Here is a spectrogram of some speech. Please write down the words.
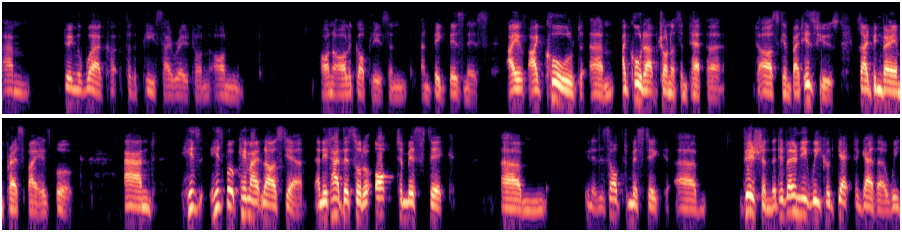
um, doing the work for the piece i wrote on on on oligopolies and, and big business, I, I called um, I called up Jonathan Tepper to ask him about his views because I'd been very impressed by his book, and his his book came out last year, and it had this sort of optimistic, um, you know, this optimistic um, vision that if only we could get together, we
